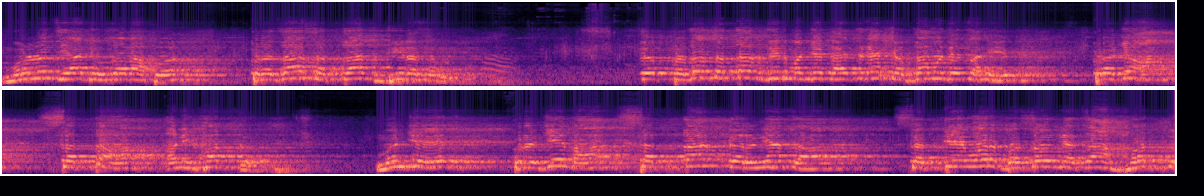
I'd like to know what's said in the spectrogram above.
म्हणूनच या दिवसाला आपण प्रजासत्ताक दिन असं म्हणतो. तर प्रजासत्ताक दिन म्हणजे काहीतरी या शब्दामध्येच आहे प्रजा सत्ता आणि हक्क. म्हणजे प्रजेला सत्ता करण्याचा सत्तेवर बसवण्याचा हक्क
